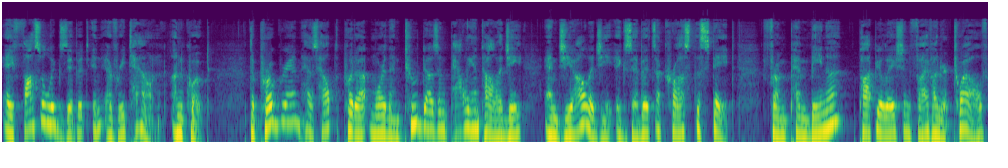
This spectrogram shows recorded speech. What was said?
a fossil exhibit in every town, unquote. The program has helped put up more than two dozen paleontology and geology exhibits across the state, from Pembina, population 512,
